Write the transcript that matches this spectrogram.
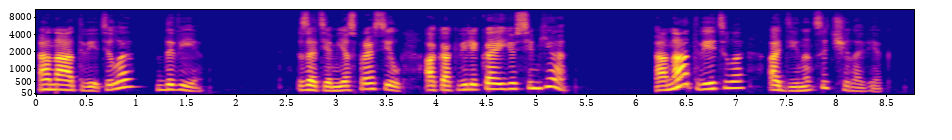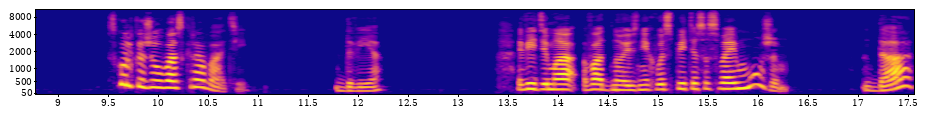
Она ответила «две». Затем я спросил, а как велика ее семья? Она ответила «одиннадцать человек». «Сколько же у вас кроватей?» «Две». «Видимо, в одной из них вы спите со своим мужем?» «Да,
